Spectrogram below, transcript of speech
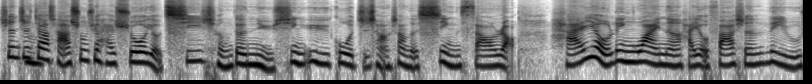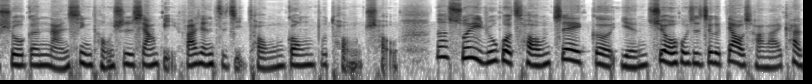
甚至调查数据还说有七成的女性遇过职场上的性骚扰，还有另外呢，还有发生，例如说跟男性同事相比，发现自己同工不同酬。那所以如果从这个研究或是这个调查来看，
